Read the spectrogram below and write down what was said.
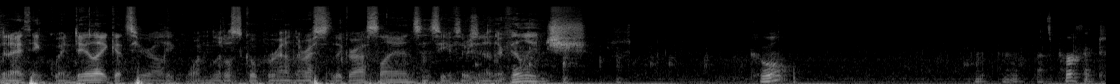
Then I think gets here, I'll take one little scope around the rest of the grasslands and see if there's another village. Cool. That's perfect.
